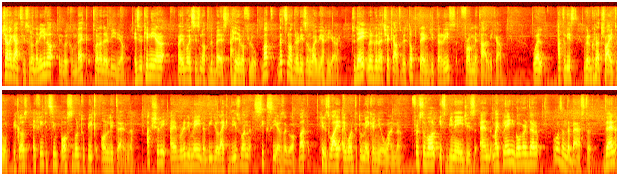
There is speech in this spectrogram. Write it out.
Ciao ragazzi, sono Danilo and welcome back to another video. As you can hear, my voice is not the best, I have a flu, but that's not the reason why we are here. Today we're gonna check out the top 10 guitar riffs from Metallica. Well, at least we're gonna try to, because I think it's impossible to pick only 10. Actually, I have already made a video like this one 6 years ago, but here's why I wanted to make a new one. First of all, it's been ages, and my playing over there wasn't the best. Then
